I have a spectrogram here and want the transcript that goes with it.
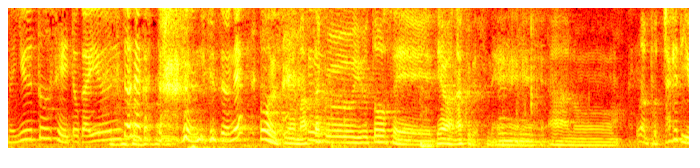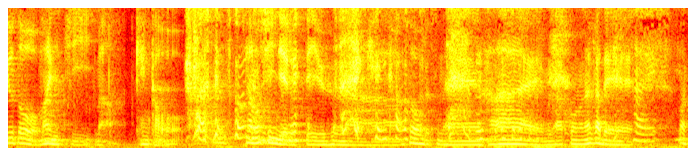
優等生とか言うんじゃなかったんですよね。そうですね、全く優等生ではなくですね、あの、まあ、ぶっちゃけて言うと、毎日、まあ、喧嘩を 楽しんでいるっていうふうな、そうですね、はい、学校の中で、はい。まあ、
